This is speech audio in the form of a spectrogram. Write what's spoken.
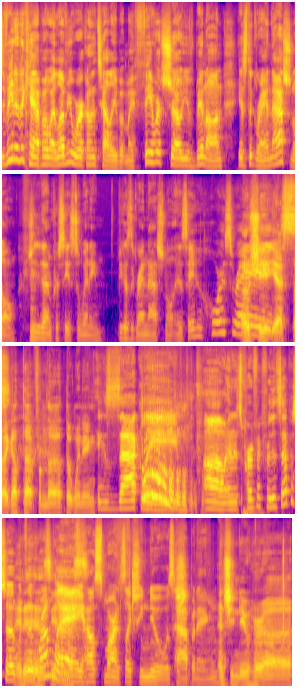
Davina De Campo, I love your work on the telly, but my favorite show you've been on is the Grand National. She then proceeds to winning because the Grand National is a horse race. Oh, she. Yes, I got that from the the winning. Exactly. um, and it's perfect for this episode with It the is, runway. yes. How smart. It's like she knew it was happening. And she knew her uh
